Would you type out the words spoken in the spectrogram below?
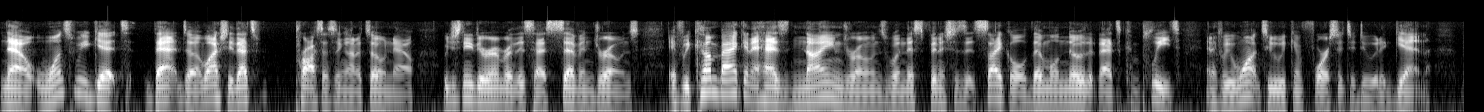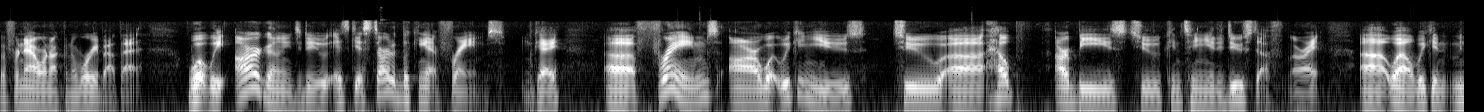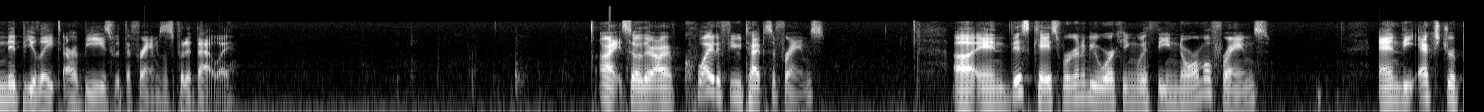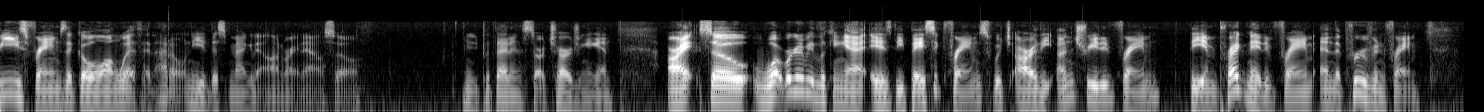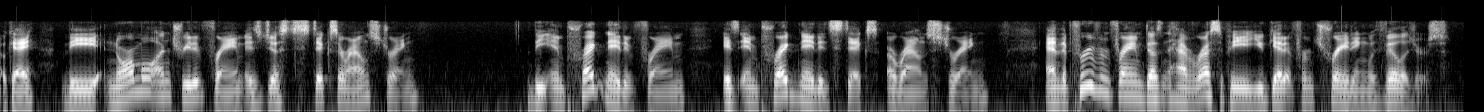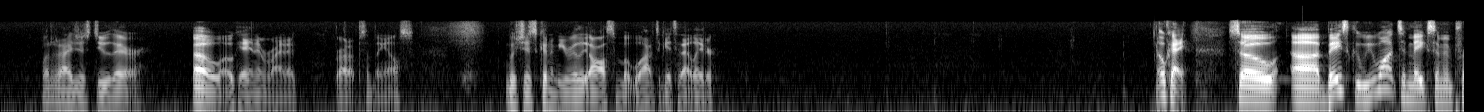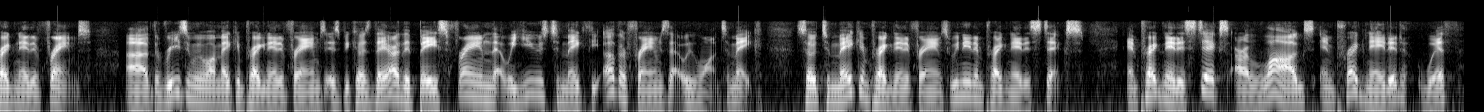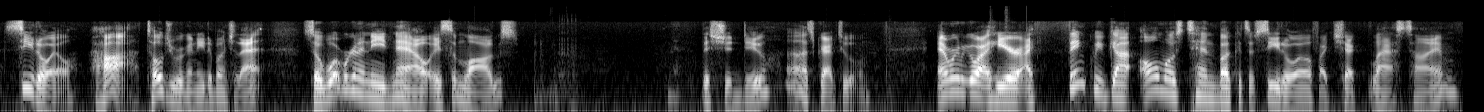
Now, once we get that done, well, actually, that's processing on its own now. We just need to remember this has seven drones. If we come back and it has nine drones when this finishes its cycle, then we'll know that that's complete. And if we want to, we can force it to do it again. But for now, we're not going to worry about that. What we are going to do is get started looking at frames. Okay, uh, frames are what we can use to uh, help our bees to continue to do stuff. All right. Uh, well, we can manipulate our bees with the frames. Let's put it that way. All right, so there are quite a few types of frames. Uh, in this case, we're going to be working with the normal frames and the extra bees frames that go along with. And I don't need this magnet on right now, so I need to put that in and start charging again. All right, so what we're going to be looking at is the basic frames, which are the untreated frame, the impregnated frame, and the proven frame. Okay, the normal untreated frame is just sticks around string. The impregnated frame is impregnated sticks around string. And the proven frame doesn't have a recipe. You get it from trading with villagers. What did I just do there? Oh, okay, never mind. I brought up something else. Which is going to be really awesome, but we'll have to get to that later. Okay, so uh, basically we want to make some impregnated frames. Uh, the reason we want to make impregnated frames is because they are the base frame that we use to make the other frames that we want to make. So to make impregnated frames, we need impregnated sticks. Impregnated sticks are logs impregnated with seed oil. Haha, told you we're going to need a bunch of that. So what we're going to need now is some logs. This should do. Uh, let's grab two of them. And we're going to go out here. I think we've got almost 10 buckets of seed oil if I checked last time.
